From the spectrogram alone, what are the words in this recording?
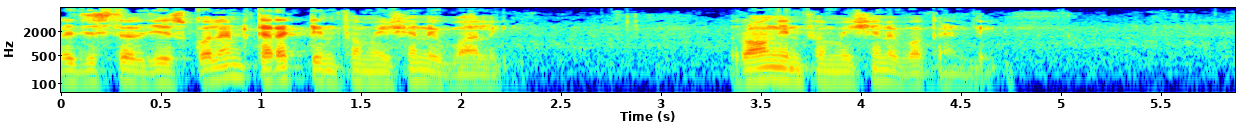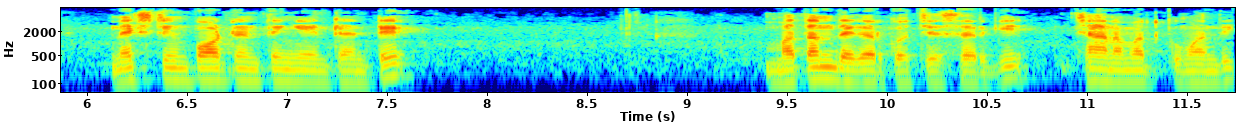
రిజిస్టర్ చేసుకోవాలి అండ్ కరెక్ట్ ఇన్ఫర్మేషన్ ఇవ్వాలి. రాంగ్ ఇన్ఫర్మేషన్ ఇవ్వకండి. నెక్స్ట్ ఇంపార్టెంట్ థింగ్ ఏంటంటే మతం దగ్గరకు వచ్చేసరికి చాలా మటుకు మంది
